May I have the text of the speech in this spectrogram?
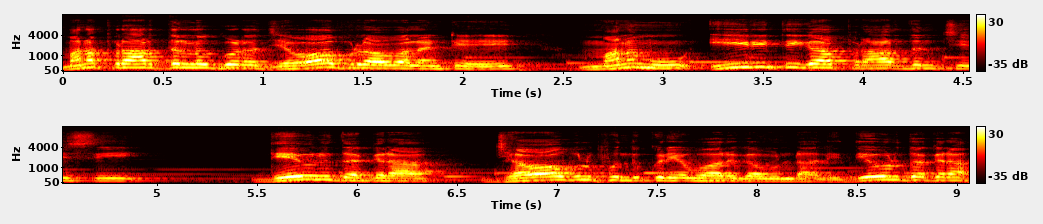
మన ప్రార్థనలకు కూడా జవాబు రావాలంటే మనము ఈ రీతిగా ప్రార్థన చేసి దేవుని దగ్గర జవాబులు పొందుకునేవారుగా ఉండాలి. దేవుని దగ్గర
